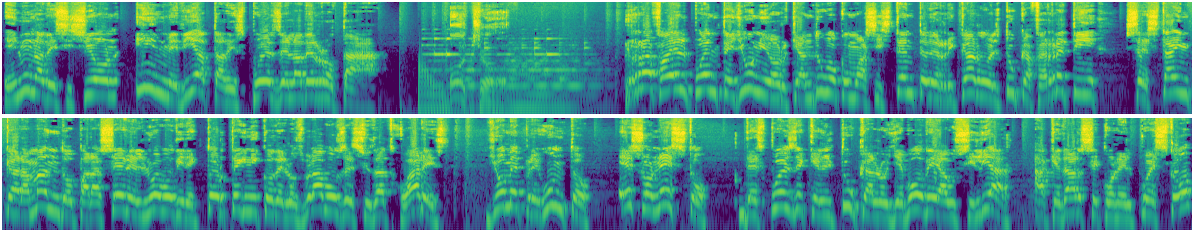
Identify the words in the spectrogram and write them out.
en una decisión inmediata después de la derrota. 8. Rafael Puente Jr., que anduvo como asistente de Ricardo El Tuca Ferretti, se está encaramando para ser el nuevo director técnico de los Bravos de Ciudad Juárez. Yo me pregunto, ¿es honesto después de que el Tuca lo llevó de auxiliar a quedarse con el puesto?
